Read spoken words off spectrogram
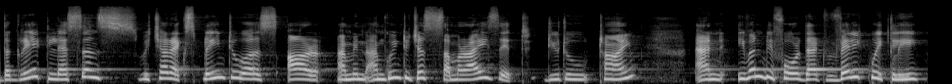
the great lessons which are explained to us are, I mean, I'm going to just summarize it due to time. And even before that, very quickly,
